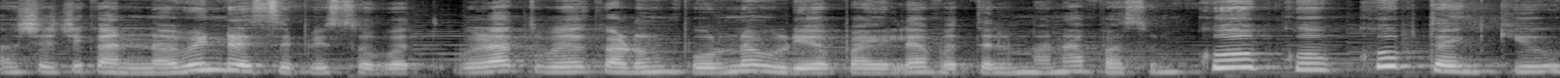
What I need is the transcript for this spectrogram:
अशाच एका नवीन रेसिपीसोबत वेळात वेळ काढून पूर्ण व्हिडिओ पाहिल्याबद्दल मनापासून खूप खूप खूप थँक्यू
